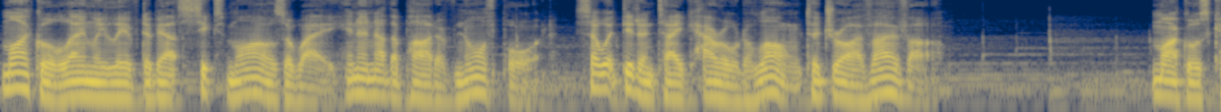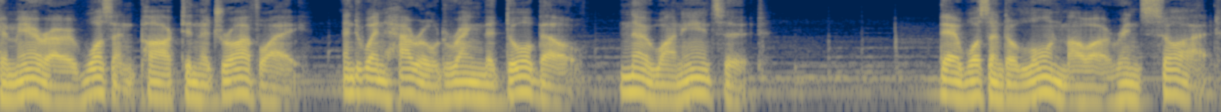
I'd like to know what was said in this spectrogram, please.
Michael only lived about six miles away in another part of North Port, so it didn't take Harold long to drive over. Michael's Camaro wasn't parked in the driveway, and when Harold rang the doorbell, no one answered. There wasn't a lawnmower in sight.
